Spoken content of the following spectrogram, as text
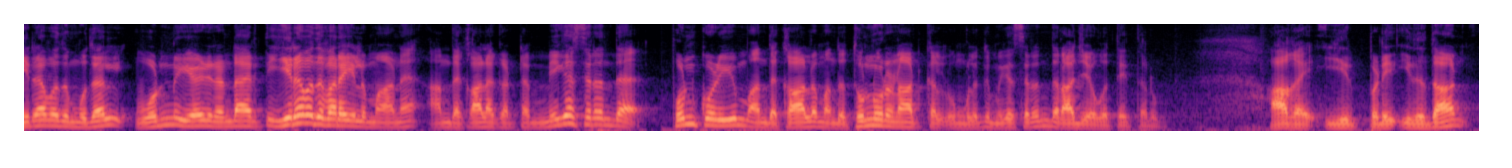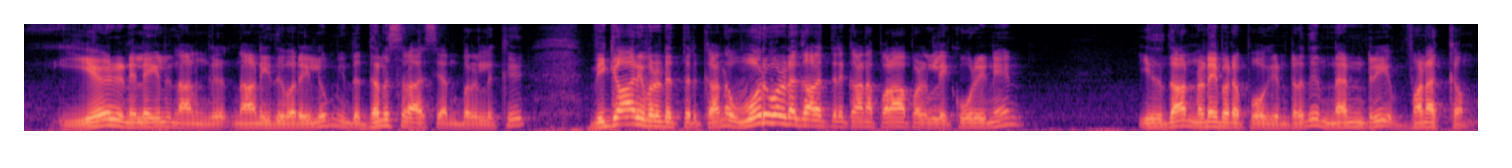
இருபது முதல் ஒன்று ஏழு ரெண்டாயிரத்தி இருபது வரையிலுமான அந்த காலகட்டம் மிக சிறந்த பொன்கொழியும் அந்த காலம் அந்த தொண்ணூறு நாட்கள் உங்களுக்கு மிக சிறந்த ராஜயோகத்தை தரும். ஆக இப்படி இதுதான் ஏழு நிலைகளில் நான் நான் இதுவரையிலும் இந்த தனுசு ராசி அன்பர்களுக்கு விகாரி வருடத்திற்கான ஒரு வருட காலத்திற்கான பலாபலன்களை கூறினேன். இதுதான் நடைபெறப் போகின்றது. நன்றி வணக்கம்.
